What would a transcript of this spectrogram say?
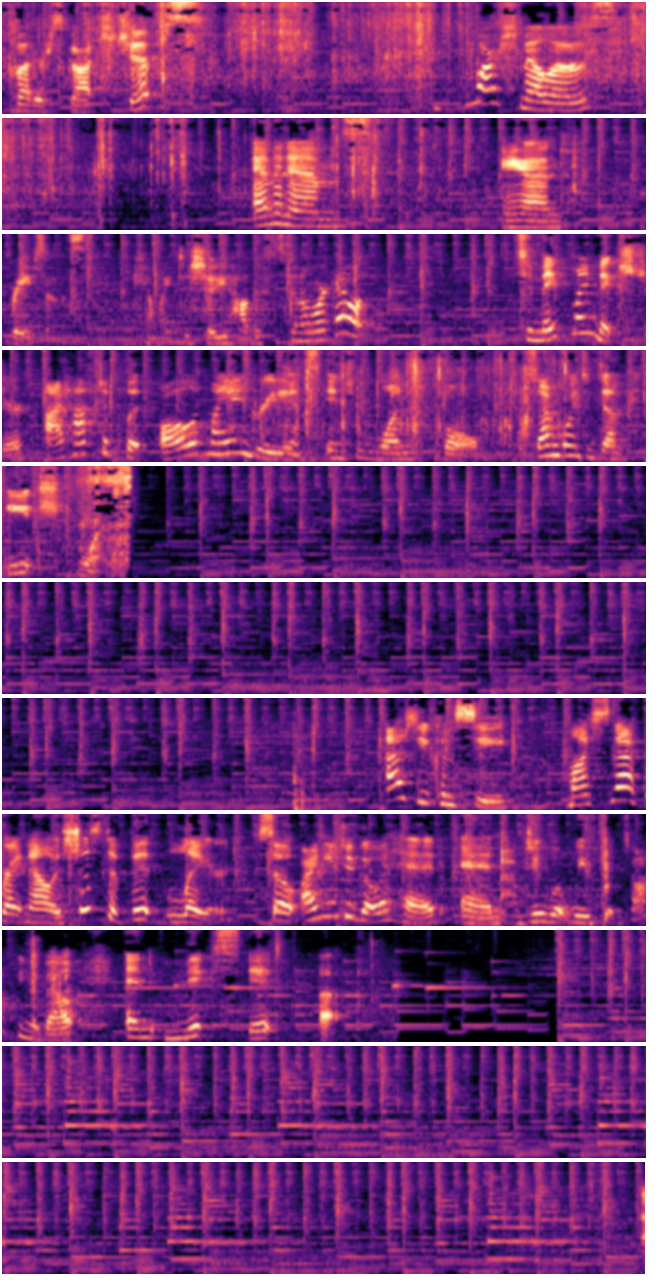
butterscotch chips, marshmallows, M&Ms, and raisins. Can't wait to show you how this is gonna work out. To make my mixture, I have to put all of my ingredients into one bowl. So I'm going to dump each one. As you can see, my snack right now is just a bit layered. So I need to go ahead and do what we've been talking about and mix it up.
